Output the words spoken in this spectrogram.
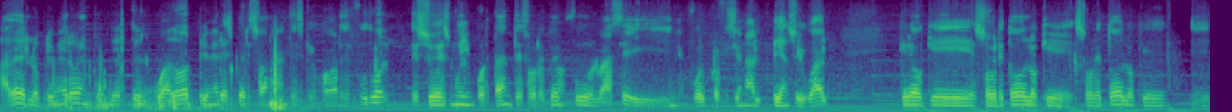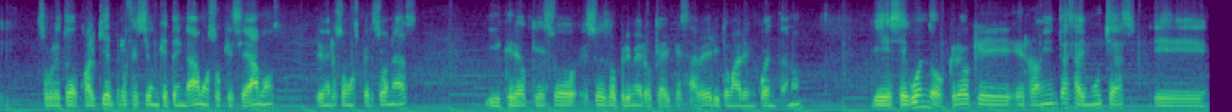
A ver, lo primero, entender que el jugador primero es persona antes que jugador de fútbol. Eso es muy importante, sobre todo en fútbol base y en fútbol profesional, pienso igual. Creo que sobre todo lo que, sobre todo lo que, eh, sobre todo cualquier profesión que tengamos o que seamos, primero somos personas y creo que eso, eso es lo primero que hay que saber y tomar en cuenta, ¿no? Eh, segundo, creo que herramientas hay muchas. Eh,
